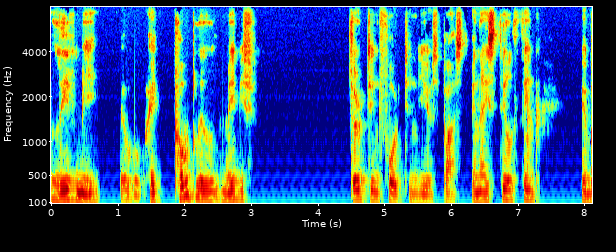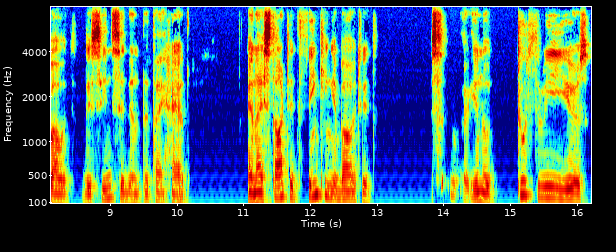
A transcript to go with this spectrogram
leave me. Uh, I probably maybe 13, 14 years passed, and I still think about this incident that I had. And I started thinking about it, you know, two, three years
